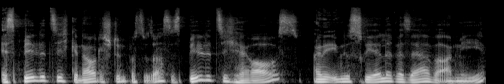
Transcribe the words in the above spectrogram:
Es bildet sich, genau das stimmt, was du sagst, es bildet sich heraus eine industrielle Reservearmee,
